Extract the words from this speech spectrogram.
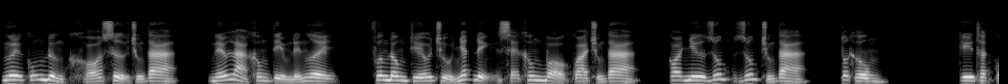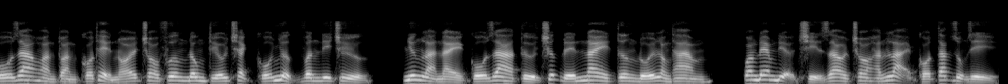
ngươi cũng đừng khó xử chúng ta, nếu là không tìm đến ngươi, phương đông thiếu chủ nhất định sẽ không bỏ qua chúng ta, coi như giúp giúp chúng ta, tốt không? Kỳ thật cố gia hoàn toàn có thể nói cho phương đông thiếu trạch cố nhược vân đi trừ, nhưng là này cố gia từ trước đến nay tương đối lòng tham, quang đem địa chỉ giao cho hắn lại có tác dụng gì.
